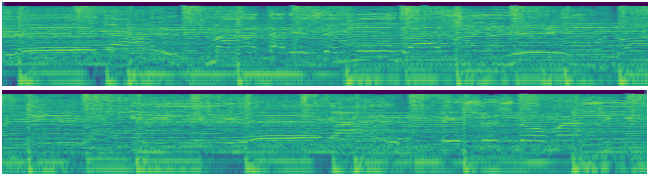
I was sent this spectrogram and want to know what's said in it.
Ilegal, matar este mundo así. Ilegal, eso es lo más ilegal.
